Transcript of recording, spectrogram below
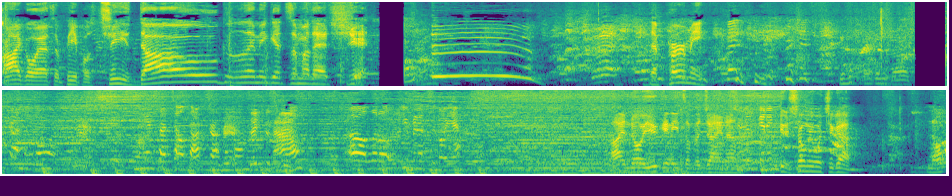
I go after people's cheese, dog. Let me get some of that shit. The permy. Me and Chantel talked on the phone. Take this now. Oh, a little, a few minutes ago, yeah. I know you can eat some vagina. Dude, show me what you got. Nope.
